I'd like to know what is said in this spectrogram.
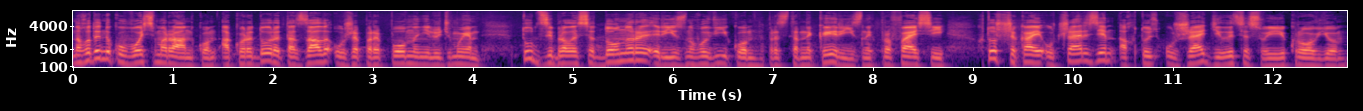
На годиннику восьма ранку, а коридори та зали уже переповнені людьми. Тут зібралися донори різного віку, представники різних професій. Хтось чекає у черзі, а хтось уже ділиться своєю кров'ю.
